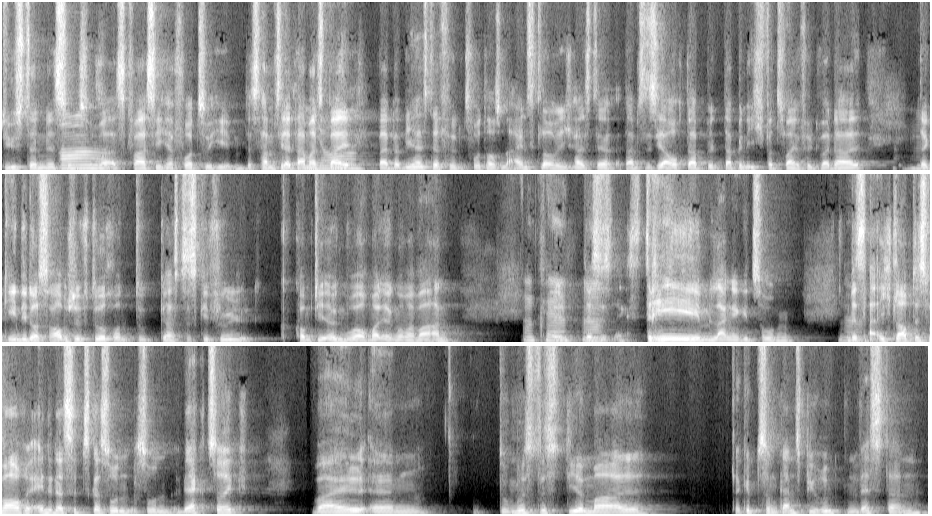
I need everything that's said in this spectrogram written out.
Düsternis ah. und sowas quasi hervorzuheben. Das haben sie ja damals ja. Bei, bei, bei, wie heißt der Film, 2001, glaube ich, heißt der, da ist es ja auch, da, da bin ich verzweifelt, weil da, mhm. da gehen die durchs Raumschiff durch und du hast das Gefühl, kommt die irgendwo auch mal irgendwann mal an. Okay. Das ja. ist extrem lange gezogen. Ja. Das, ich glaube, das war auch Ende der 70er so ein, so ein Werkzeug, weil ähm, du müsstest dir mal, da gibt es so einen ganz berühmten Western,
